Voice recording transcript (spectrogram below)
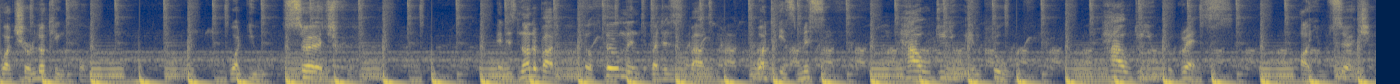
what you're looking for, what you search for. It is not about fulfillment, but it is about what is missing. How do you improve? How do you progress? Are you searching?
